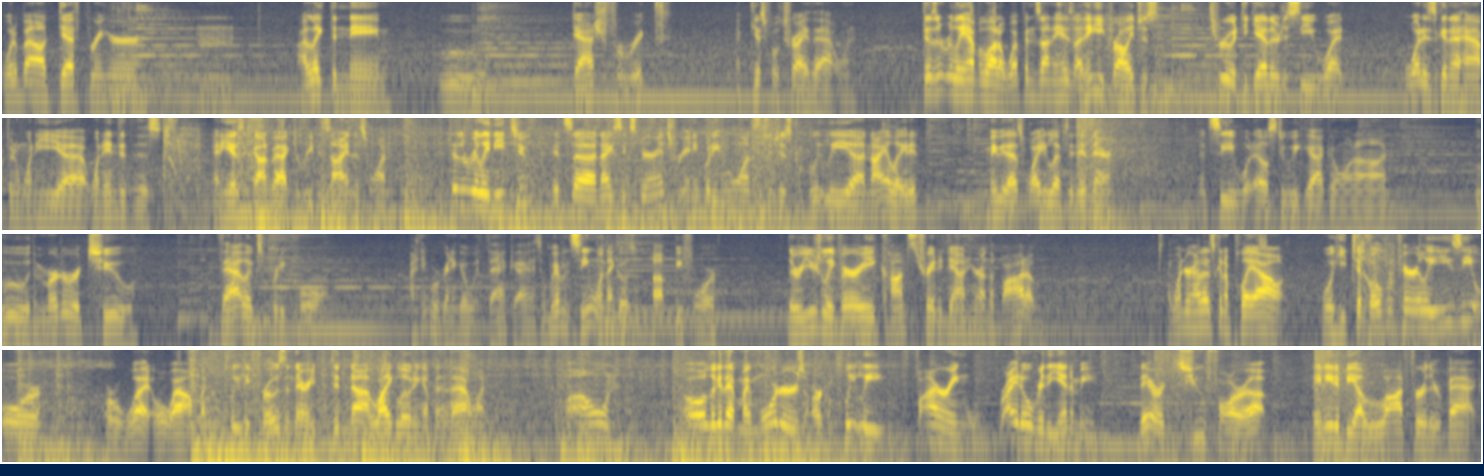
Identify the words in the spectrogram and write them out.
What about Deathbringer? Hmm. I like the name. Ooh. Dash Ferrict? I guess we'll try that one. Doesn't really have a lot of weapons on his. I think he probably just threw it together to see what what is going to happen when he uh, went into this. And he hasn't gone back to redesign this one. Doesn't really need to. It's a nice experience for anybody who wants to just completely uh, annihilate it. Maybe that's why he left it in there. Let's see, what else do we got going on? Ooh, the Murderer 2. That looks pretty cool. I think we're going to go with that, guys. We haven't seen one that goes up before. They're usually very concentrated down here on the bottom. I wonder how that's going to play out. Will he tip over fairly easy, or or what? Oh, wow, I'm like completely frozen there. He did not like loading up into that one. Come on. Oh, look at that. My mortars are completely firing right over the enemy. They are too far up. They need to be a lot further back.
